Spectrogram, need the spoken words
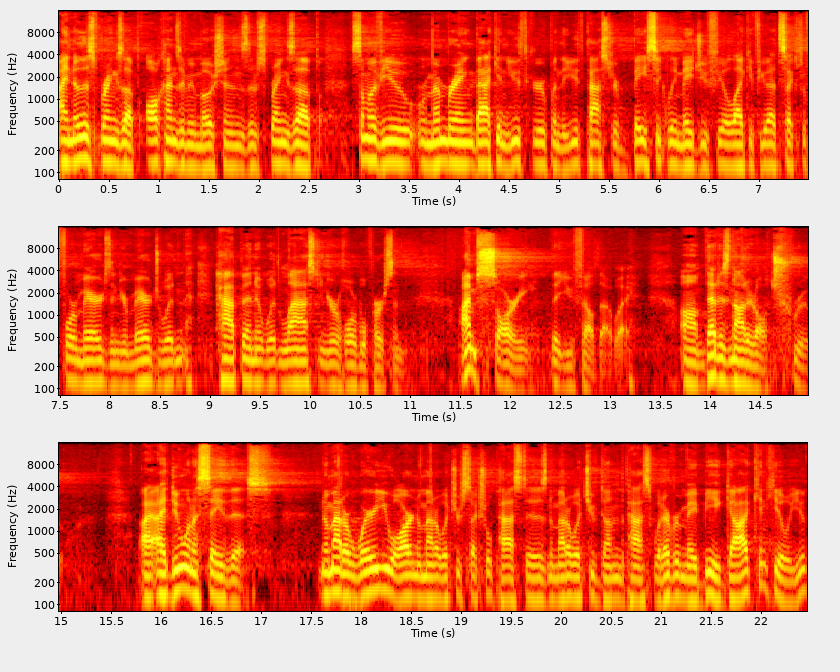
I know this brings up all kinds of emotions. This brings up some of you remembering back in youth group when the youth pastor basically made you feel like if you had sex before marriage, then your marriage wouldn't happen, it wouldn't last, and you're a horrible person. I'm sorry that you felt that way. Um, that is not at all true. I, I do want to say this. No matter where you are, no matter what your sexual past is, no matter what you've done in the past, whatever it may be, God can heal you,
